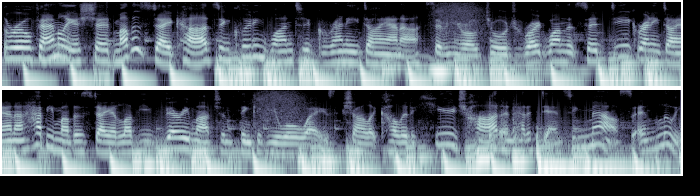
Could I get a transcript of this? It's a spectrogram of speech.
The royal family has shared Mother's Day cards, including one to Granny Diana. Seven year old George wrote one that said, Dear Granny Diana, happy Mother's Day. I love you very much and think of you always. Charlotte coloured a huge heart and had a dancing mouse, and Louis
